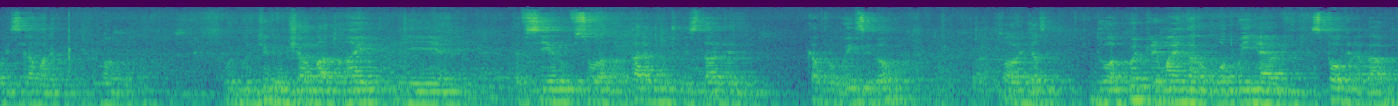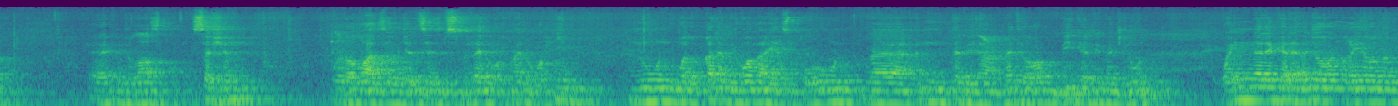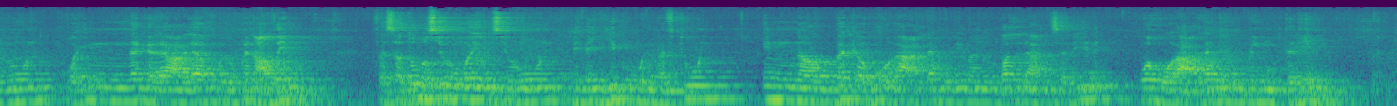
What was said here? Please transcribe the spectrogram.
Assalamu alaikum. We continue inshallah tonight the tafsir of Surah Al-Qalam which we started a couple of weeks ago. So I'll just do a quick reminder of what we have spoken about uh, in the last session where Allah Azza wa Jal says Bismillah ar-Rahman ar-Rahim نون والقلم وما يسطرون ما أنت بنعمة ربك بمجنون وإن لك لأجرا غير ممنون وإنك لعلى خلق عظيم. فستبصر ويبصرون بأيكم المفتون. إن ربك هو أعلم بمن ضل عن سبيله وهو أعلم بالمهتدين.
